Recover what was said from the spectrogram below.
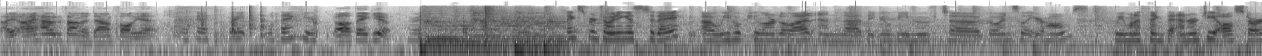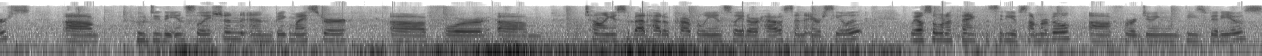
I, I haven't found a downfall yet. Okay, great. Well, thank you. Oh, thank you. All right. Thanks for joining us today. Uh, we hope you learned a lot and uh, that you'll be moved to go insulate your homes. We want to thank the Energy All Stars um, who do the insulation and Byggmeister uh, for um, telling us about how to properly insulate our house and air seal it. We also want to thank the City of Somerville uh, for doing these videos.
